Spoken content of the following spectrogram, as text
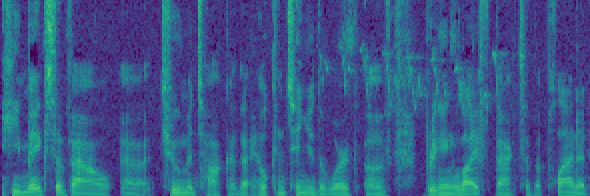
he makes a vow uh, to Mitaka that he'll continue the work of bringing life back to the planet.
